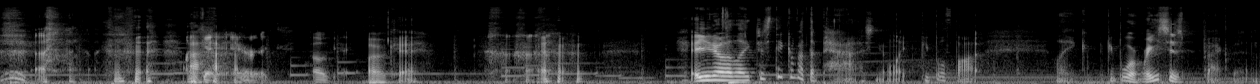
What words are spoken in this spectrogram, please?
okay, uh-huh. Eric. Okay. okay. And, you know, like just think about the past. You know, like people thought, like people were racist back then.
